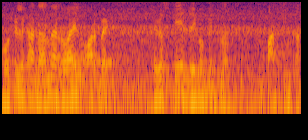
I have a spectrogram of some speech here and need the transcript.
होटल का नाम है रॉयल ऑर्बिट देखो स्पेस देखो कितना पार्किंग का।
